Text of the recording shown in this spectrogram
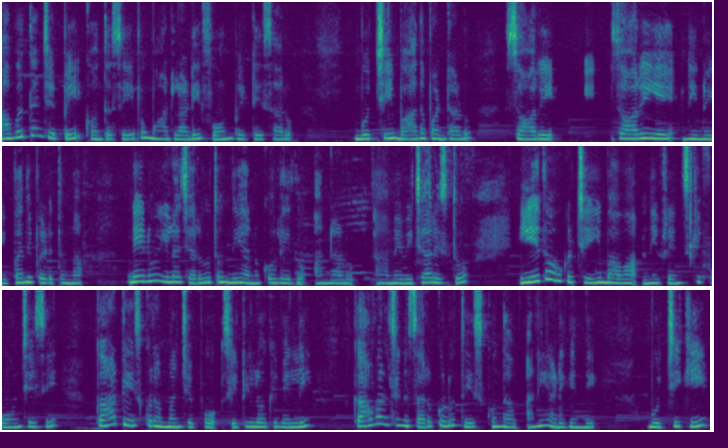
అబద్ధం చెప్పి కొంతసేపు మాట్లాడి ఫోన్ పెట్టేశారు. బుచ్చి బాధపడ్డాడు. సారీ సారీ ఏ నిన్ను ఇబ్బంది పెడుతున్నా. నేను ఇలా జరుగుతుంది అనుకోలేదు అన్నాడు. ఆమె విచారిస్తూ ఏదో ఒకటి చెయ్యి బావా నీ ఫ్రెండ్స్కి ఫోన్ చేసి కార్ తీసుకురమ్మని చెప్పు సిటీలోకి వెళ్ళి కావాల్సిన సరుకులు తీసుకుందాం అని అడిగింది. బుచ్చికి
